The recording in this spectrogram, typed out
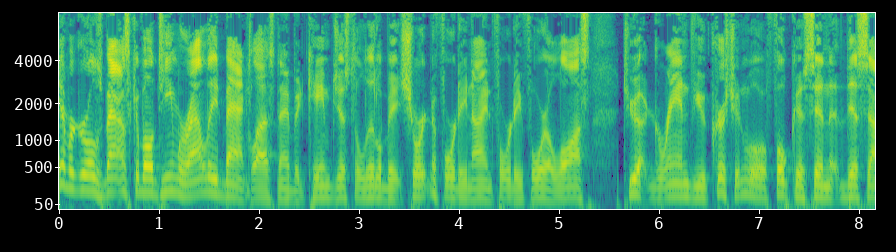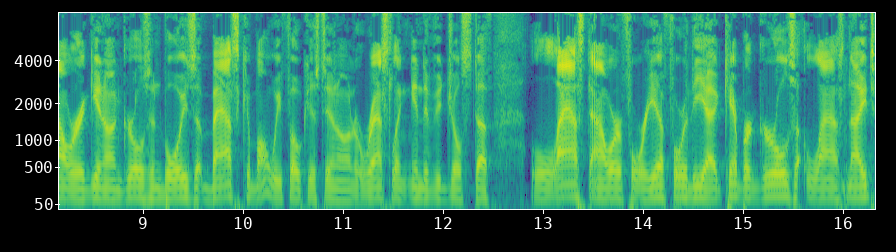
Kuemper girls basketball team rallied back last night, but came just a little bit short in a 49-44 loss to Grandview Christian. We'll focus in this hour again on girls and boys basketball. We focused in on wrestling individual stuff last hour for you for the uh, Kuemper girls last night.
